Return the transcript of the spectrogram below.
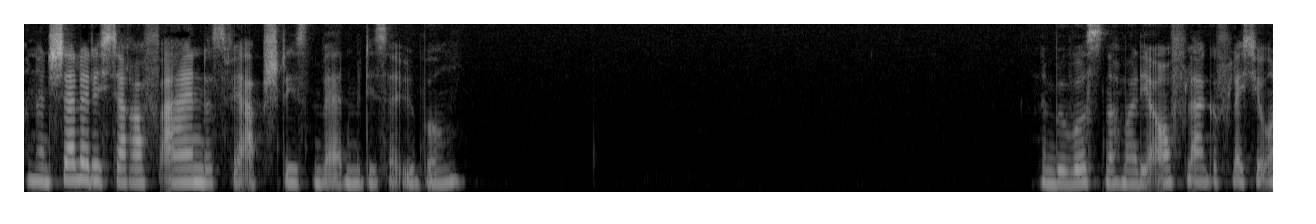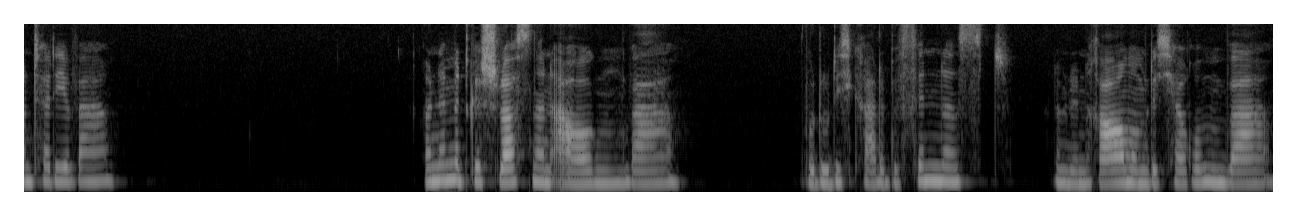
Und dann stelle dich darauf ein, dass wir abschließen werden mit dieser Übung. Nimm bewusst nochmal die Auflagefläche unter dir wahr. Und nimm mit geschlossenen Augen wahr, wo du dich gerade befindest. Nimm den Raum um dich herum wahr.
